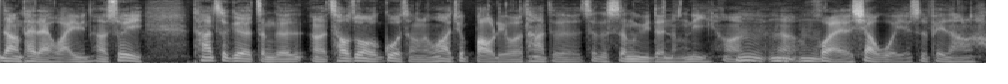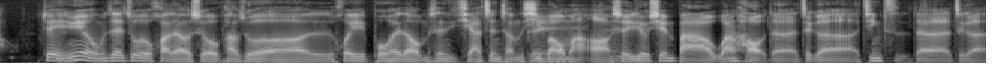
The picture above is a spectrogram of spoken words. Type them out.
让太太怀孕啊。所以他这个整个呃操作的过程的话，就保留了他的这个生育的能力啊。嗯嗯，后来的效果也是非常的好。对，因为我们在做化疗的时候，怕说呃会破坏到我们身体其他正常的细胞嘛啊，所以就先把完好的这个精子的这个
